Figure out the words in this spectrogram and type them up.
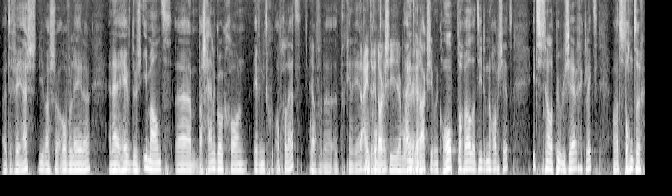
uit de VS. Die was uh, overleden. En hij heeft dus iemand, uh, waarschijnlijk ook gewoon even niet goed opgelet. Ja. Over de, het genereren. De eindredactie. De, de eindredactie, want ik hoop toch wel dat die er nog op zit. Iets te snel op publiceren geklikt. Maar wat stond er?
